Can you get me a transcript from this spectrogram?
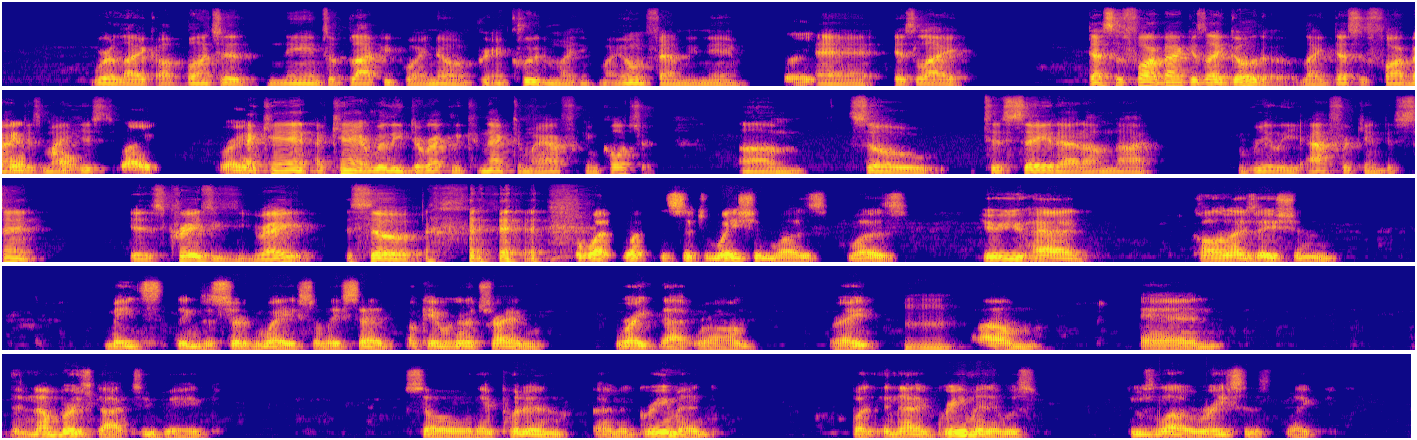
were like a bunch of names of black people i know including my my own family name. Right. and it's like that's as far back as i go though. Like that's as far back as my history right. Right. I can't i can't really directly connect to my african culture. Um so to say that I'm not really African descent is crazy, right? So what what the situation was was here you had colonization made things a certain way. So they said, okay, we're going to try and right that wrong, right? Mm-hmm. Um, and the numbers got too big. So they put in an agreement but in that agreement, it was there was a lot of racist, like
